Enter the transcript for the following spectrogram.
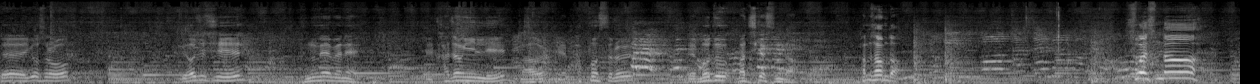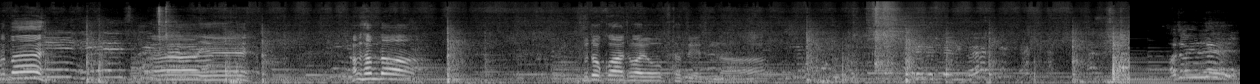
네, 이것으로 여주시 북내면의 예, 가정일리 마을 예, 바포스를 예, 모두 마치겠습니다. 감사합니다. 수고하셨습니다. 수고했어요. 아, 예. 감사합니다. 구독과 좋아요 부탁드리겠습니다. 되는 거야? 가정일리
